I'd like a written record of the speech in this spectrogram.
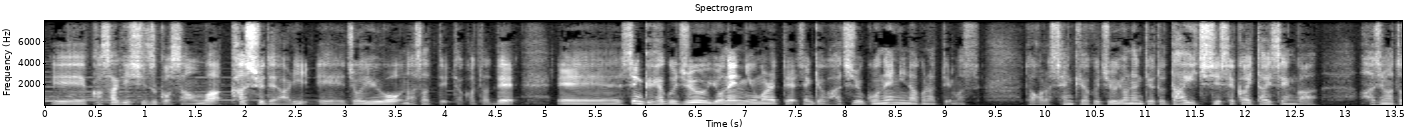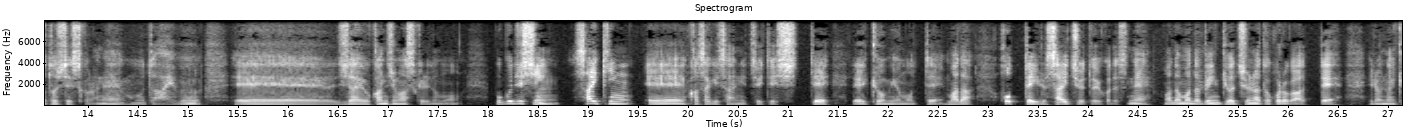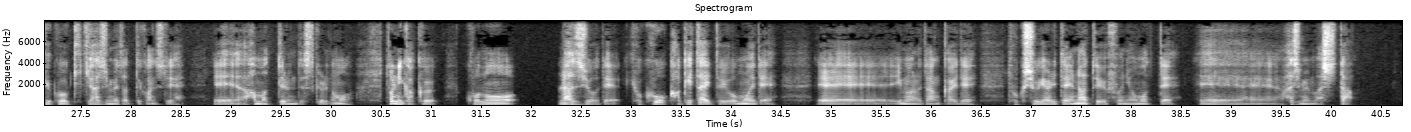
えー、笠木静子さんは歌手であり、えー、女優をなさっていた方で、えー、1914年に生まれて、1985年に亡くなっています。だから1914年というと第一次世界大戦が始まった年ですからね、もうだいぶ、えー、時代を感じますけれども、僕自身、最近、えー、笠木さんについて知って、えー、興味を持って、まだ掘っている最中というかですね、まだまだ勉強中なところがあって、いろんな曲を聴き始めたって感じで、えー、ハマってるんですけれども、とにかく、このラジオで曲をかけたいという思いで、えー、今の段階で特集をやりたいなというふうに思って、えー、始めました。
